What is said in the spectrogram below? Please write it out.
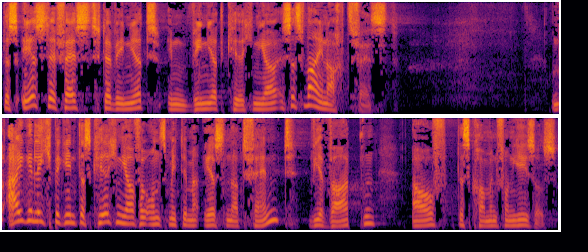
das erste Fest der Vineyard im Vineyard Kirchenjahr ist das Weihnachtsfest. Und eigentlich beginnt das Kirchenjahr für uns mit dem ersten Advent. Wir warten auf das Kommen von Jesus.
